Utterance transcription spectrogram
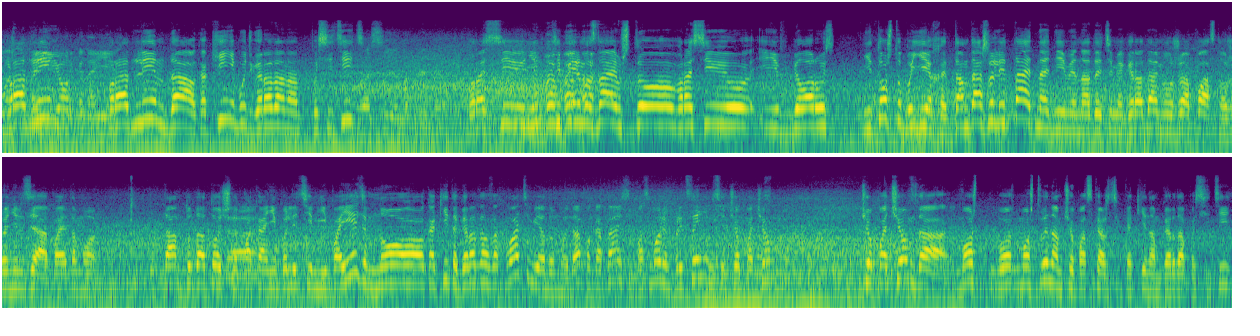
Может, продлим, продлим, да, какие-нибудь города надо посетить. В России, например. В Россию, теперь мы знаем, что в Россию и в Беларусь не то чтобы ехать, там даже летать над ними, над этими городами уже опасно, уже нельзя, поэтому там туда точно Да. пока не полетим, не поедем, но какие-то города захватим, я думаю, да, покатаемся, посмотрим, приценимся, что почем. Что почем, да. Может, может вы нам что подскажете, какие нам города посетить,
